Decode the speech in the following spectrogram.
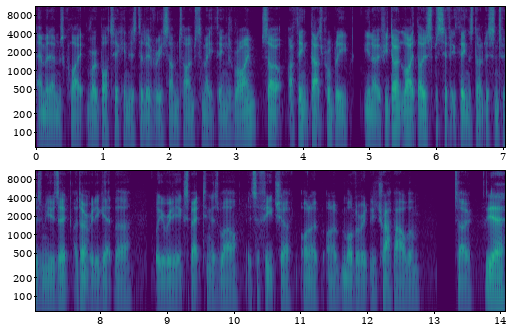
Eminem's quite robotic in his delivery sometimes to make things rhyme. So I think that's probably you know if you don't like those specific things, don't listen to his music. I don't really get the what you're really expecting as well. It's a feature on a on a moderately trap album. So Yeah.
